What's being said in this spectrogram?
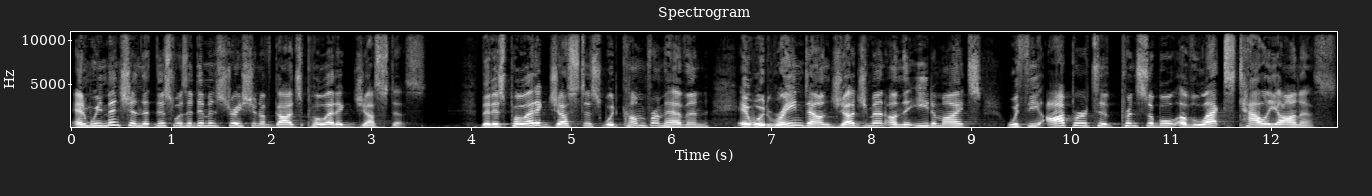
And we mentioned that this was a demonstration of God's poetic justice. That his poetic justice would come from heaven, it would rain down judgment on the Edomites with the operative principle of lex talionis.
